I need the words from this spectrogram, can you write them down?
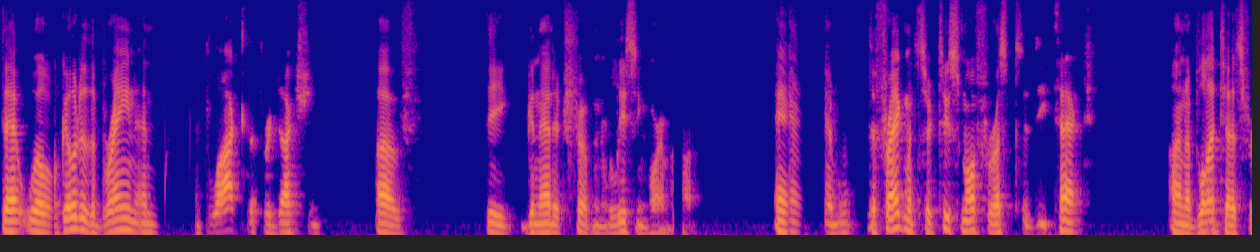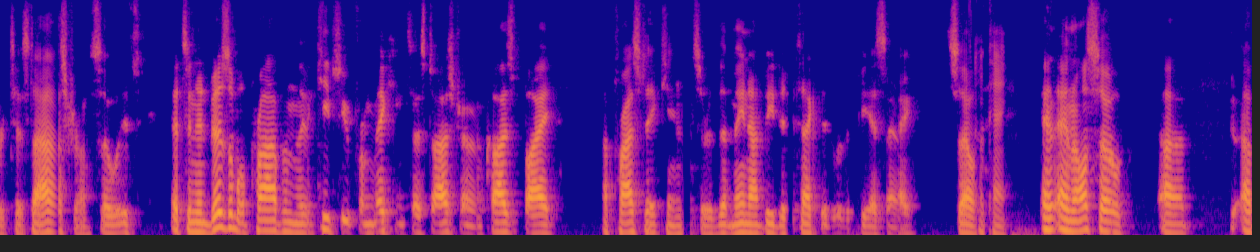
that will go to the brain and block the production of the gonadotropin releasing hormone. And, and, the fragments are too small for us to detect on a blood test for testosterone. So it's it's an invisible problem that keeps you from making testosterone caused by a prostate cancer that may not be detected with a PSA. So okay, and and also uh, uh,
